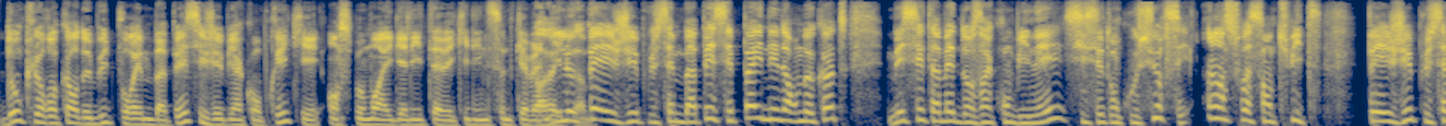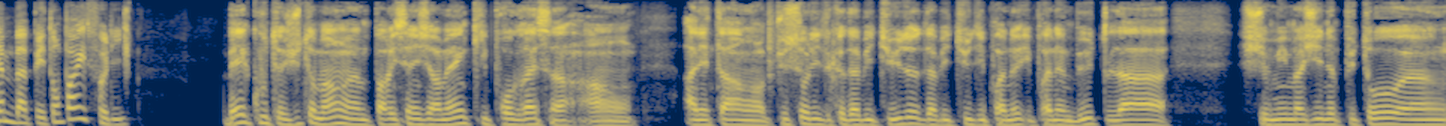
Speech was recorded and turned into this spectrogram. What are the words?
Donc le record de but pour Mbappé, si j'ai bien compris, qui est en ce moment à égalité avec Edinson Cavani. Le exemple. PSG plus Mbappé, c'est pas une énorme cote, mais c'est à mettre dans un combiné. Si c'est ton coup sûr, c'est 1,68. PSG plus Mbappé. Ton pari de folie? Ben écoute, justement, un Paris Saint-Germain qui progresse en, en étant plus solide que d'habitude. D'habitude, ils prennent, ils prennent un but. Là, je m'imagine plutôt un,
